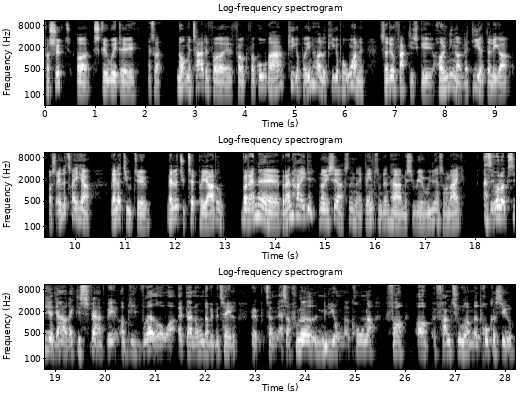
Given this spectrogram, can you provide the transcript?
forsøgt at skrive et, altså når man tager det for, øh, for, for gode varer, kigger på indholdet, kigger på ordene, så er det jo faktisk øh, holdninger og værdier, der ligger os alle tre her relativt, øh, relativt tæt på hjertet. Hvordan, hvordan har I det, når I ser sådan en reklame som den her med Serena Williams og Nike? Altså, jeg må nok sige, at jeg har rigtig svært ved at blive vred over, at der er nogen, der vil betale øh, sådan, altså 100 millioner kroner for at fremture med progressive,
